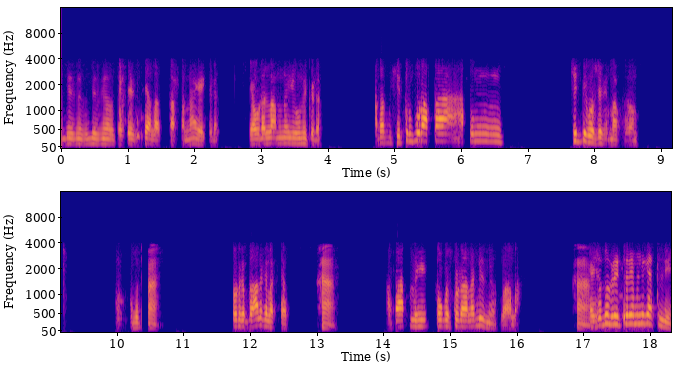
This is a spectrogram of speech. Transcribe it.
बिझनेस बिझनेस केला आपण नाही इकडे. एवढ्या लांब येऊन इकडं. आता तिथून पुढे आता आपण शेती करू शकत. हा. थोडक्यात आलं का लक्षात? आता आपलं हे फोकस कुठं आला? बिझनेसला आला. त्याच्यातून रिटायरमेंट घेतली.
